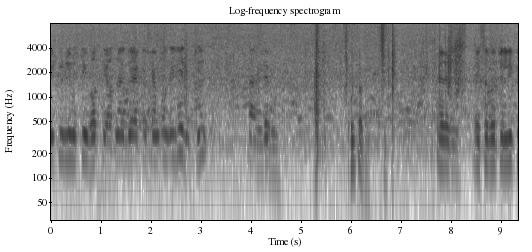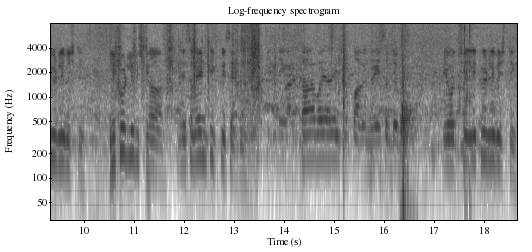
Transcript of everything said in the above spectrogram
লিকুইড লিপস্টিক ভর্তি। আপনাকে দু একটা স্যাম্পল দেখিয়ে দিচ্ছি। হ্যাঁ দেখুন। খুলতে ওটা এই দেখুন এইসব হচ্ছে লিকুইড লিপস্টিক লিকুইড লিপস্টিক হ্যাঁ এইসব অ্যান্টিক পিস একদম। সারা বাজারে এইসব পাবেন না এইসব দেখুন। এ হচ্ছে লিকুইড লিপস্টিক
